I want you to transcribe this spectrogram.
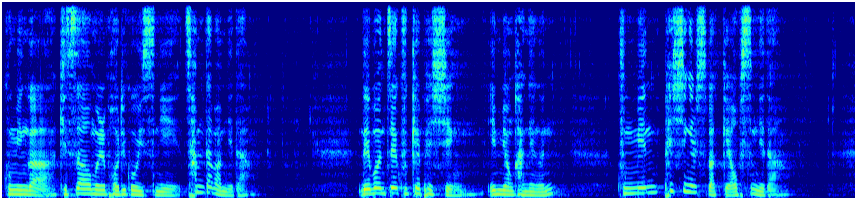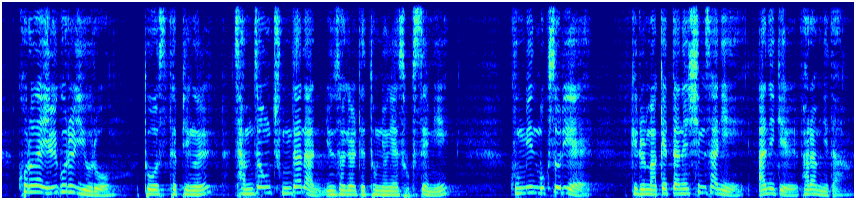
국민과 기싸움을 벌이고 있으니 참담합니다. 네 번째 국회 패싱 임명 강행은 국민 패싱일 수밖에 없습니다. 코로나19를 이유로 도어 스태핑을 잠정 중단한 윤석열 대통령의 속셈이 국민 목소리에 귀를 막겠다는 심산이 아니길 바랍니다.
